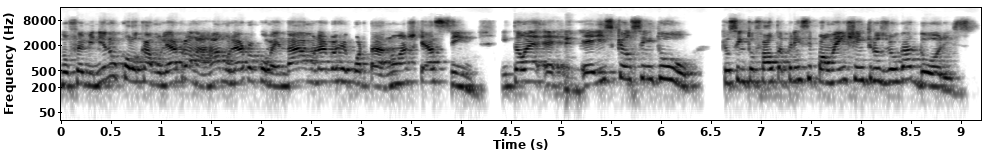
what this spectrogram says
no feminino colocar a mulher para narrar, a mulher para comentar, a mulher para reportar? Não acho que é assim. Então é, é, é isso que eu sinto que eu sinto falta principalmente entre os jogadores.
